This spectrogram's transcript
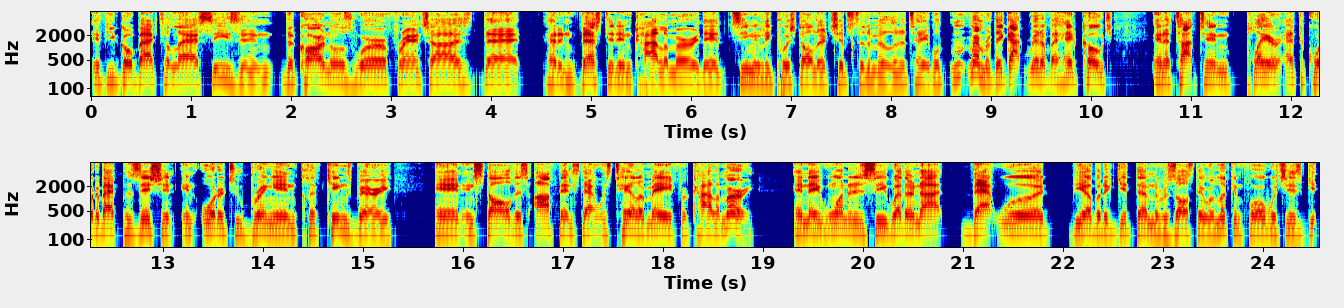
If you go back to last season, the Cardinals were a franchise that had invested in Kyler Murray. They had seemingly pushed all their chips to the middle of the table. Remember, they got rid of a head coach and a top 10 player at the quarterback position in order to bring in Kliff Kingsbury and install this offense that was tailor made for Kyler Murray. And they wanted to see whether or not that would be able to get them the results they were looking for, which is get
